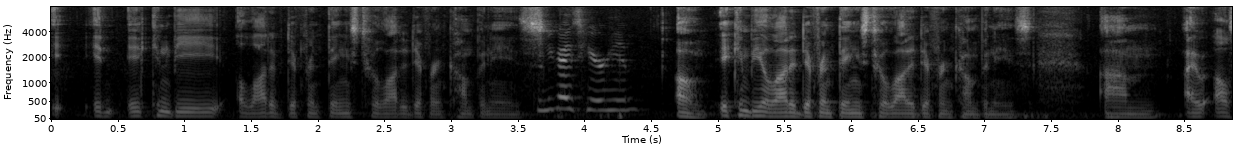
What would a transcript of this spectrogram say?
it, it, it can be a lot of different things to a lot of different companies. Can you guys hear him? Oh, it can be a lot of different things to a lot of different companies. Um, I, will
